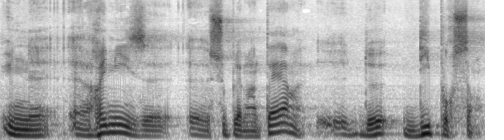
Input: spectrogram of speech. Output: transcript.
une euh, remise supplémentaire de 10%.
